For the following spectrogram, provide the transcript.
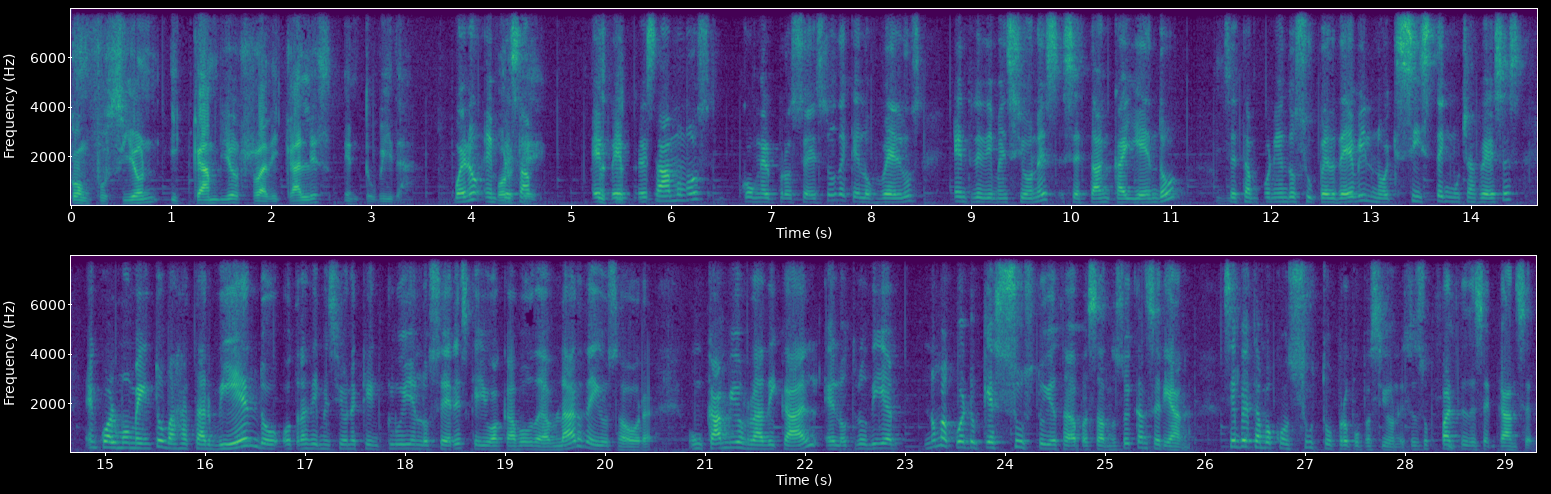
Confusión y cambios radicales en tu vida. Bueno, empezamos, em, empezamos con el proceso de que los velos entre dimensiones se están cayendo se están poniendo súper débil, no existen muchas veces. En cuál momento vas a estar viendo otras dimensiones que incluyen los seres que yo acabo de hablar de ellos ahora. Un cambio radical. El otro día, no me acuerdo qué susto yo estaba pasando, soy canceriana. Siempre estamos con susto, preocupaciones, eso es parte de ser cáncer.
